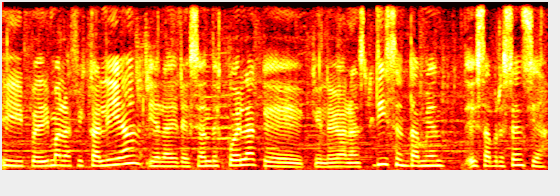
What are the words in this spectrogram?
Y pedimos a la Fiscalía y a la Dirección de Escuela que, le garanticen también esa presencia,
